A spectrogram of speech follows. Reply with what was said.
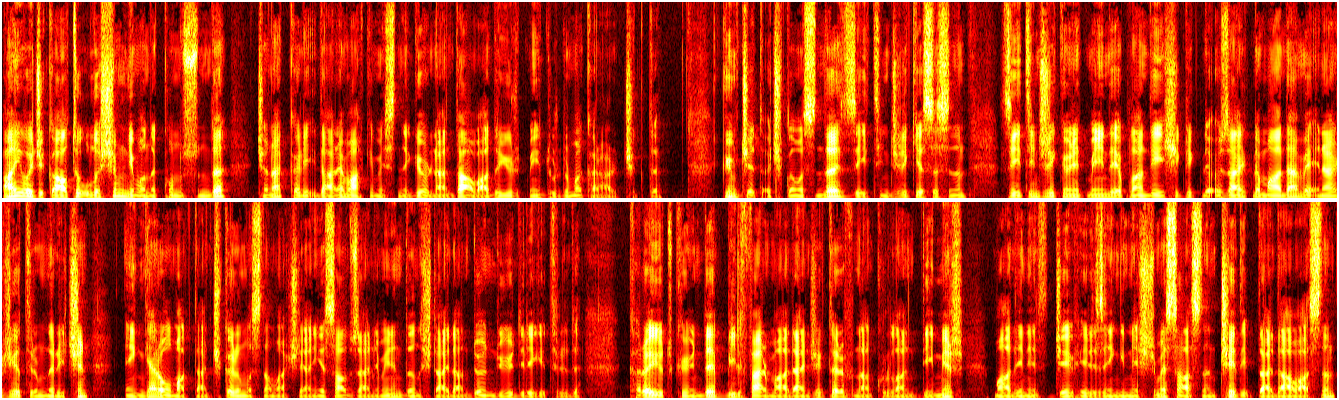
Ayvacık Altı Ulaşım Limanı konusunda Çanakkale İdare Mahkemesi'nde görülen davada yürütmeyi durdurma kararı çıktı. Gümçet açıklamasında zeytincilik yasasının zeytincilik yönetmeliğinde yapılan değişiklikle özellikle maden ve enerji yatırımları için engel olmaktan çıkarılmasını amaçlayan yasal düzenlemenin Danıştay'dan döndüğü dile getirildi. Karayut köyünde Bilfer Madencilik tarafından kurulan demir madeni cevheri zenginleştirme sahasının ÇED iptal davasının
